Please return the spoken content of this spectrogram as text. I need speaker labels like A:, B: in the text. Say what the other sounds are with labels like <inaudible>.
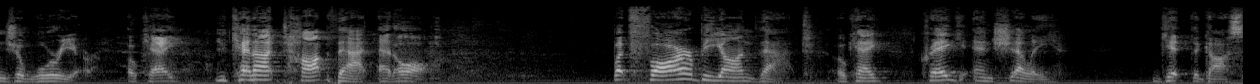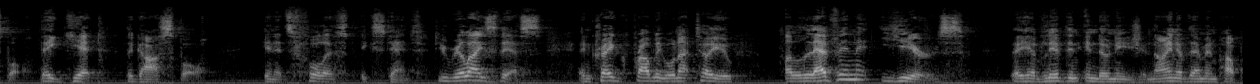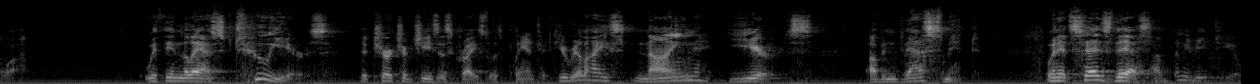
A: ninja warrior, okay? You cannot top that at all. But far beyond that, okay? Craig and Shelley get the gospel. They get the gospel in its fullest extent. Do you realize this? And Craig probably will not tell you 11 years they have lived in Indonesia, nine of them in Papua. Within the last two years, the Church of Jesus Christ was planted. Do you realize nine years of investment? When it says this, um, let me read to you.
